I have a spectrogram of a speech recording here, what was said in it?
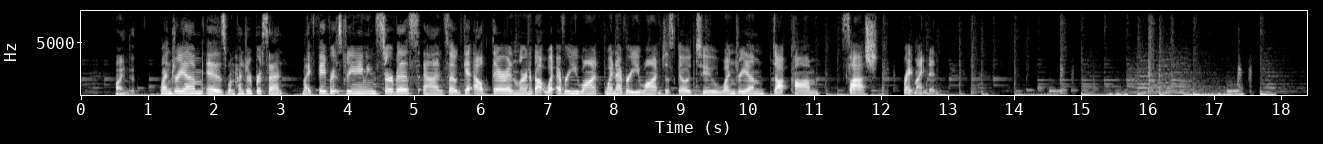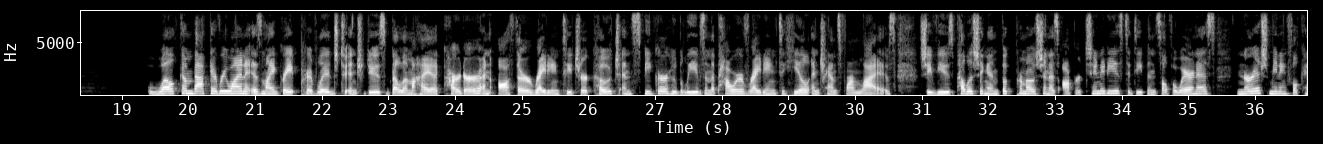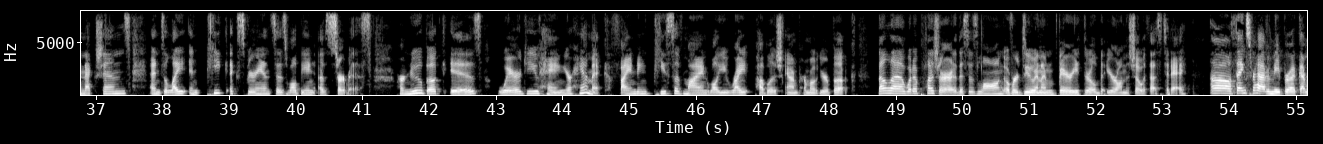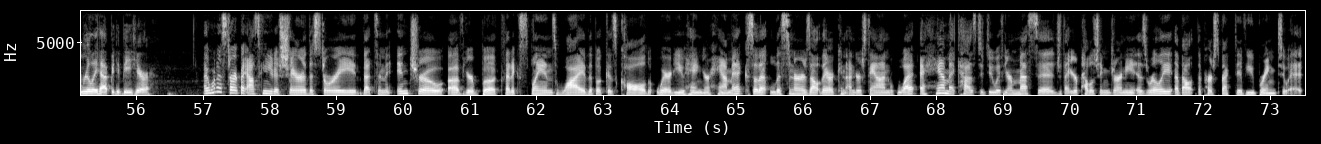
minded. Wondrium is 100% my favorite streaming service. And so get out there and learn about whatever you want, whenever you want. Just go to wondrium.com slash write-minded. Welcome back, everyone. It is my great privilege to introduce Bella Mahaya Carter, an author, writing teacher, coach, and speaker who believes in the power of writing to heal and transform lives. She views publishing and book promotion as opportunities to deepen self awareness, nourish meaningful connections, and delight in peak experiences while being of service. Her new book is Where Do You Hang Your Hammock? Finding Peace of Mind While You Write, Publish, and Promote Your Book. Bella, what a pleasure. This is long overdue, and I'm very thrilled that you're on the show with us today. Oh, thanks for having me, Brooke. I'm really happy to be here. I want to start by asking you to share the story that's in the intro of your book that explains why the book is called Where Do You Hang Your Hammock so that listeners out there can understand what a hammock has to do with your message that your publishing journey is really about the perspective you bring to it.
